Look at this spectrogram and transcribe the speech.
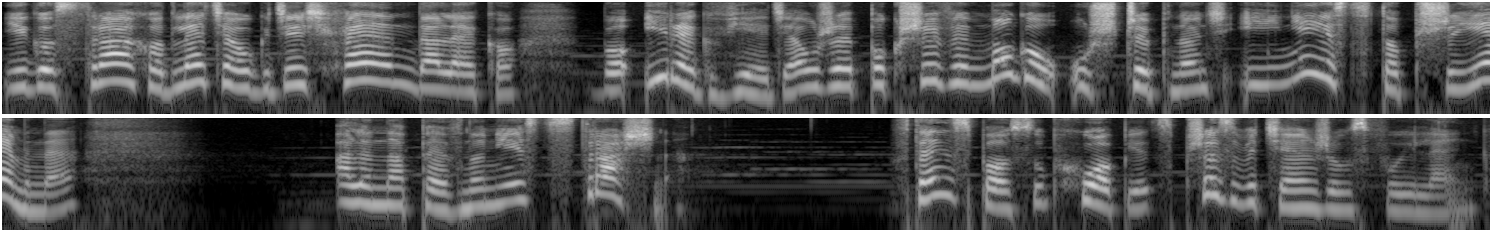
Jego strach odleciał gdzieś hen daleko, bo Irek wiedział, że pokrzywy mogą uszczypnąć i nie jest to przyjemne, ale na pewno nie jest straszne. W ten sposób chłopiec przezwyciężył swój lęk.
